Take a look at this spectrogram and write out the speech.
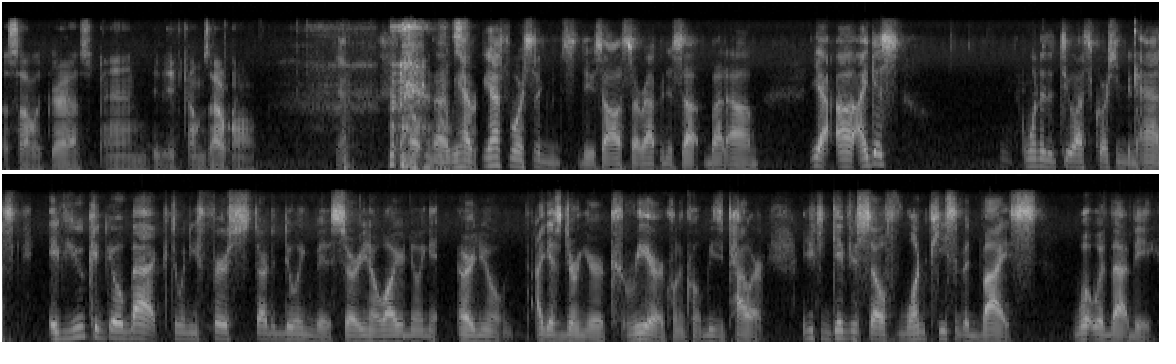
a solid grasp, and it, it comes out wrong. Yeah. Oh, uh, we have we have more segments to do, so I'll start wrapping this up. But um, yeah, uh, I guess one of the two last questions I'm gonna ask: if you could go back to when you first started doing this, or you know while you're doing it, or you know, I guess during your career, quote unquote, BZ Power, and you could give yourself one piece of advice, what would that be?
